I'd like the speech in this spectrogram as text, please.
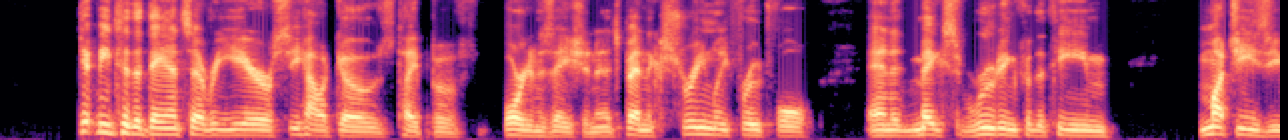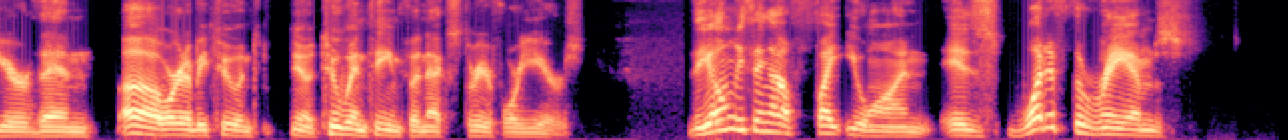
get me to the dance every year, see how it goes type of organization. And it's been extremely fruitful and it makes rooting for the team much easier than, oh, we're going to be two and, you know, two win team for the next three or four years. The only thing I'll fight you on is what if the Rams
